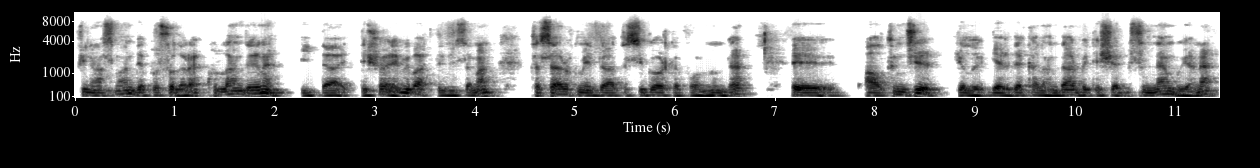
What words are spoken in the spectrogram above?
finansman deposu olarak kullandığını iddia etti. Şöyle bir baktığımız zaman tasarruf mevduatı sigorta fonunun da e, 6. yılı geride kalan darbe teşebbüsünden bu yana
